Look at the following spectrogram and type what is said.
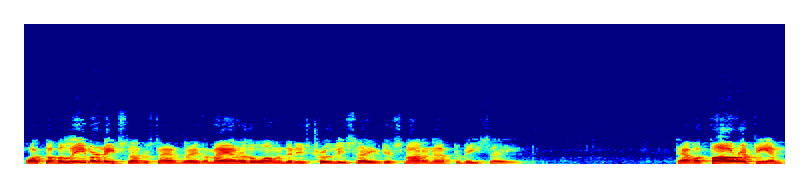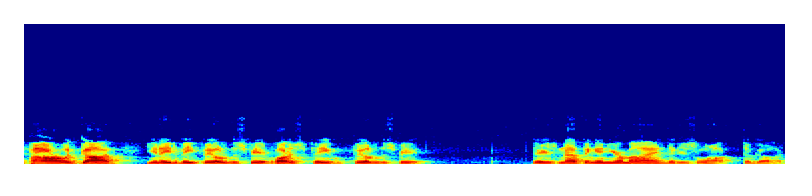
What the believer needs to understand today, the man or the woman that is truly saved, it's not enough to be saved. To have authority and power with God, you need to be filled with the Spirit. What is being filled with the Spirit? There's nothing in your mind that is locked to God.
